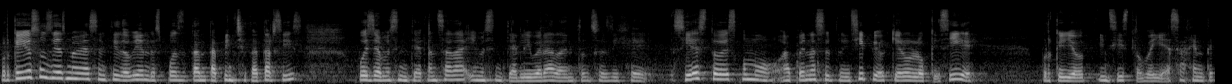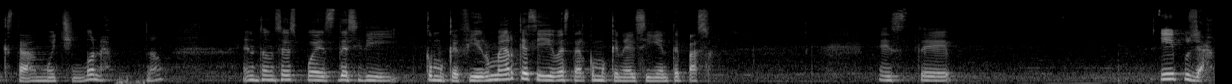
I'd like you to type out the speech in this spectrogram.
porque yo esos días me había sentido bien después de tanta pinche catarsis, pues ya me sentía cansada y me sentía liberada. Entonces dije, si esto es como apenas el principio, quiero lo que sigue. Porque yo, insisto, veía a esa gente que estaba muy chingona, ¿no? Entonces, pues decidí como que firmar que sí iba a estar como que en el siguiente paso. Este. Y pues ya.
